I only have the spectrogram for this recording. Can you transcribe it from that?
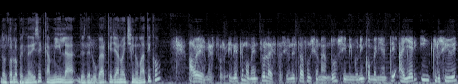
Doctor López, me dice Camila desde el lugar que ya no hay chinomático. A ver, Néstor, en este momento la estación está funcionando sin ningún inconveniente. Ayer, inclusive,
